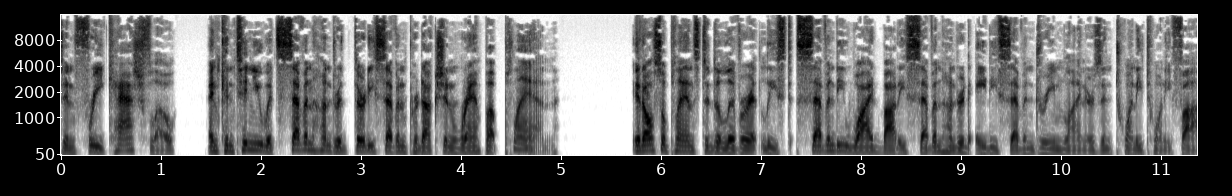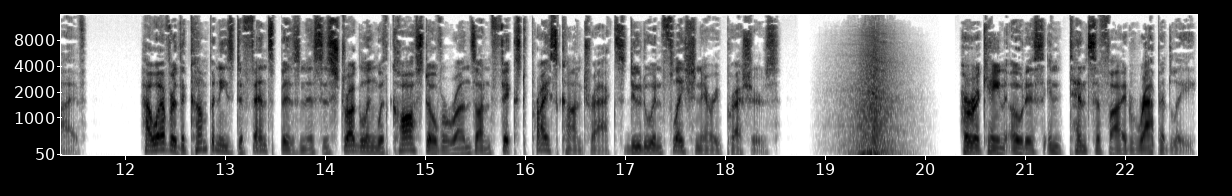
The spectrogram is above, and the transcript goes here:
in free cash flow and continue its 737 production ramp-up plan. It also plans to deliver at least 70 wide-body 787 Dreamliners in 2025. However, the company's defense business is struggling with cost overruns on fixed-price contracts due to inflationary pressures. Hurricane Otis intensified rapidly,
